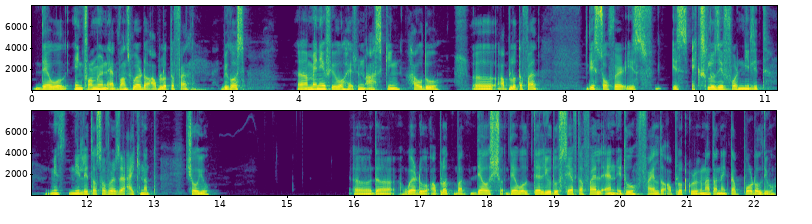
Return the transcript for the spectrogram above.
they will inform you in advance where to upload the file. Because uh, many of you have been asking how to uh, upload the file. This software is is exclusive for NIELIT means Nilit software I cannot show you uh, the where to upload but they'll show, they will tell you to save the file and itu file to upload kurigna tan ekta portal dibo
